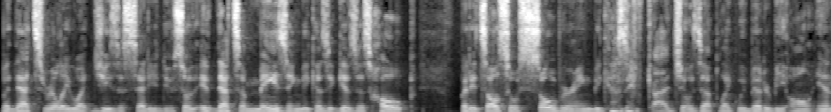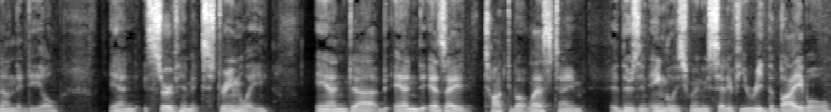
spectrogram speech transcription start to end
But that's really what Jesus said he'd do. So it, that's amazing because it gives us hope. But it's also sobering because if God shows up, like we better be all in on the deal and serve him extremely. And uh, and as I talked about last time, there's an Englishman who said if you read the Bible,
